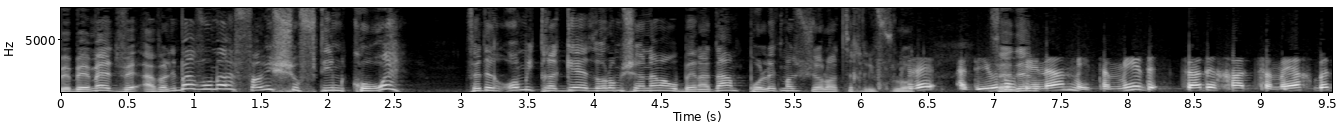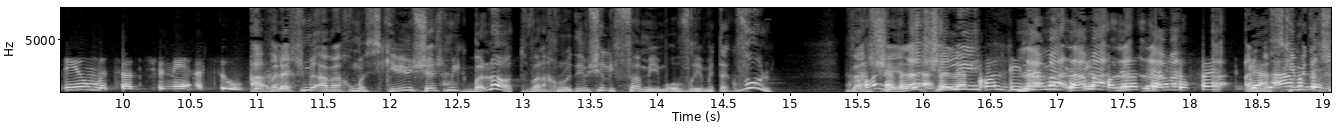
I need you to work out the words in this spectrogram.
ובאמת, ו... אבל אני בא ואומר, לפעמים שופטים קורה. בסדר? או מתרגז, או לא משנה מה, הוא בן אדם, פולט משהו שלא צריך לפלוט. תראה, הדיון הוא? דינמי, תמיד צד אחד שמח בדיון וצד שני עצוב. אבל, יש, אבל אנחנו מסכימים שיש מגבלות, ואנחנו יודעים שלפעמים עוברים את הגבול. נכון, והשאלה אבל- אבל שלי, דינמיקה, למה, למה, למה, אני מסכים איתך ש...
